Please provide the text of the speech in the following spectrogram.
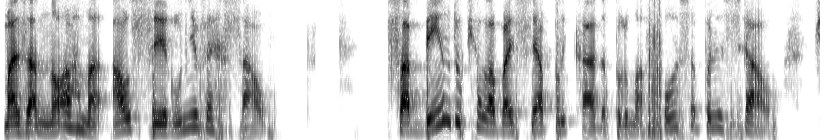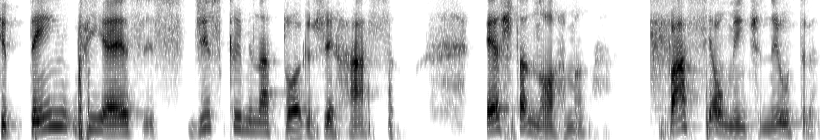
mas a norma, ao ser universal, sabendo que ela vai ser aplicada por uma força policial que tem vieses discriminatórios de raça, esta norma facialmente neutra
